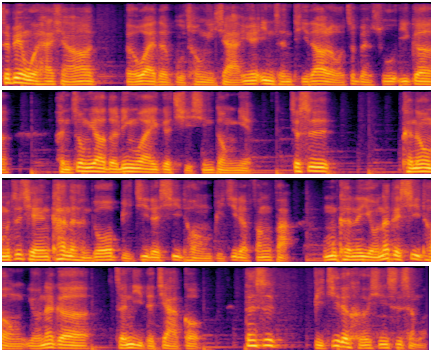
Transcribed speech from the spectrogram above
这边我还想要额外的补充一下，因为应成提到了我这本书一个很重要的另外一个起心动念，就是可能我们之前看了很多笔记的系统、笔记的方法，我们可能有那个系统、有那个整理的架构，但是笔记的核心是什么？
